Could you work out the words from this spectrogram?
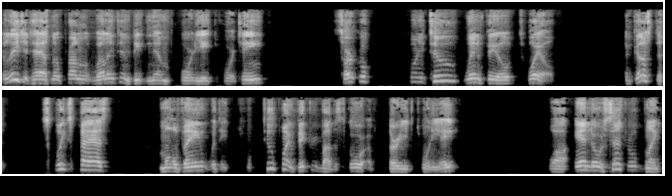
Collegiate has no problem with Wellington, beating them 48 to 14. Circle 22, Winfield 12. Augusta squeaks past Mulvane with a two point victory by the score of 30 to 28, while Andover Central blanked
